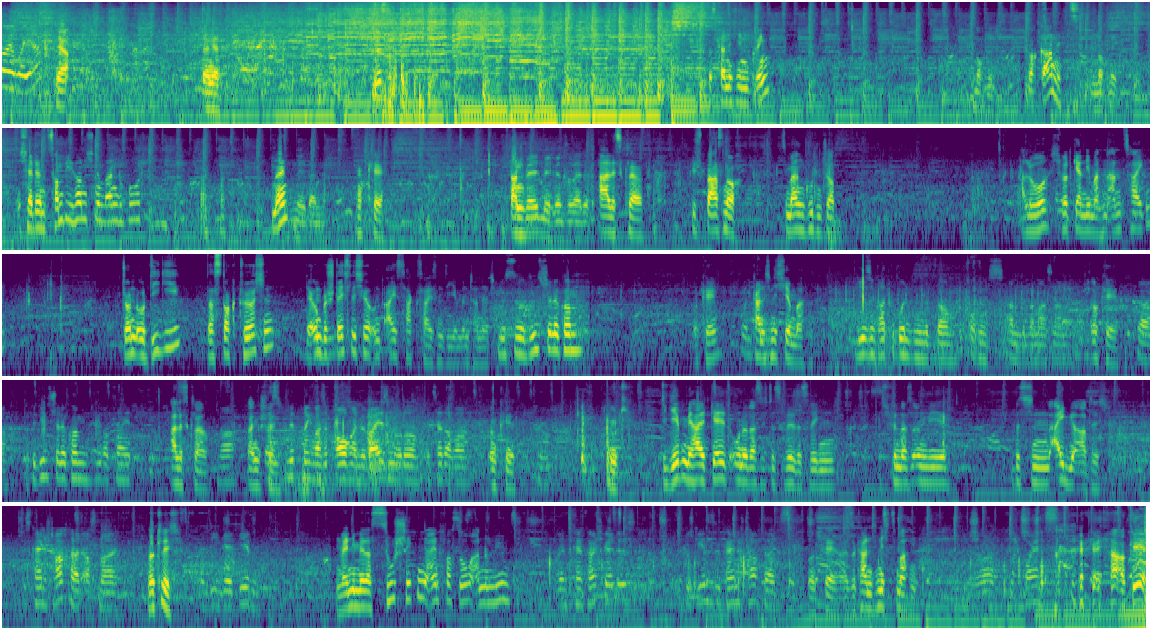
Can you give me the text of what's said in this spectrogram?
Euro, ja? Ja. Danke. Tschüss. Was kann ich Ihnen bringen? Noch nicht. Noch gar nichts. Noch nicht. Ich hätte ein Zombiehörnchen im Angebot. Nein? Nee, danke. Okay. Dann Meld mich, wenn es soweit ist. Alles klar. Viel Spaß noch. Sie machen einen guten Job. Hallo, ich würde gerne jemanden anzeigen. John O'Digi, das Doktörchen, der Unbestechliche und Isaacs heißen die im Internet. Müsste zur Dienststelle kommen. Okay, kann ich nicht hier machen. Wir sind gerade gebunden mit der Ordnungsamt der Maßnahmen. Okay, Ja, die Dienststelle kommen jederzeit. alles klar. Ja, Dankeschön. das mitbringen, was sie brauchen an Beweisen oder etc. Okay, gut. Die geben mir halt Geld, ohne dass ich das will. Deswegen, ich finde das irgendwie ein bisschen eigenartig. Das ist keine Straftat erstmal, Wirklich. Geld geben. Und wenn die mir das zuschicken, einfach so anonym, Wenn es kein Falschgeld ist, begehen Sie keine Straftat. Okay, also kann ich nichts machen. Ja, freuen. ja, okay.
